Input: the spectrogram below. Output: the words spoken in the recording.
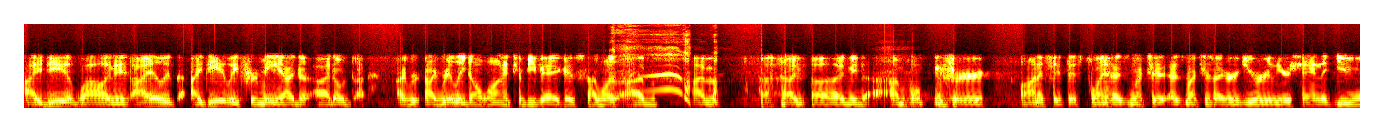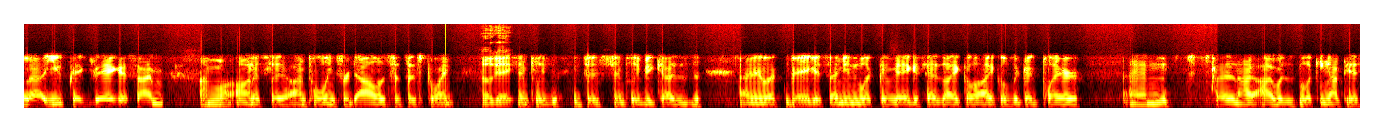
ideal. Well, I mean, I, ideally for me, I, I don't. I, re- I really don't want it to be Vegas. I was. I'm. I'm I, uh, I mean, I'm hoping for. Honestly, at this point, as much as much as I heard you earlier saying that you uh, you picked Vegas, I'm I'm honestly I'm pulling for Dallas at this point. Okay. Simply, just simply because, I mean, look, Vegas. I mean, look, Vegas has Eichel. Eichel's a good player, and and I, I was looking up his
